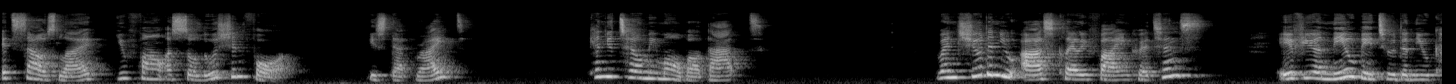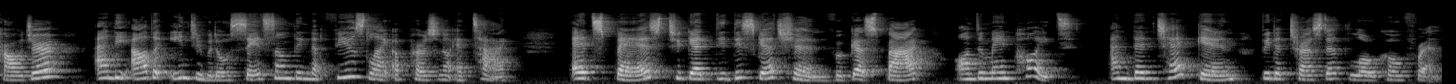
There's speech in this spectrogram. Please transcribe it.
It sounds like you found a solution for. Is that right? Can you tell me more about that? When shouldn't you ask clarifying questions? If you're a newbie to the new culture and the other individual says something that feels like a personal attack, it's best to get the discussion focused back on the main point and then check in with a trusted local friend.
